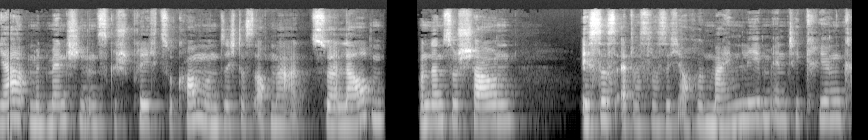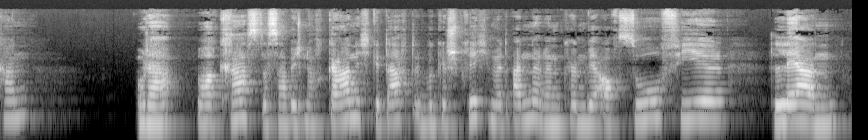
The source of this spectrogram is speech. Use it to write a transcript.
ja, mit Menschen ins Gespräch zu kommen und sich das auch mal zu erlauben und dann zu schauen, ist das etwas, was ich auch in mein Leben integrieren kann? Oder, boah, krass, das habe ich noch gar nicht gedacht. Über Gespräche mit anderen können wir auch so viel lernen.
